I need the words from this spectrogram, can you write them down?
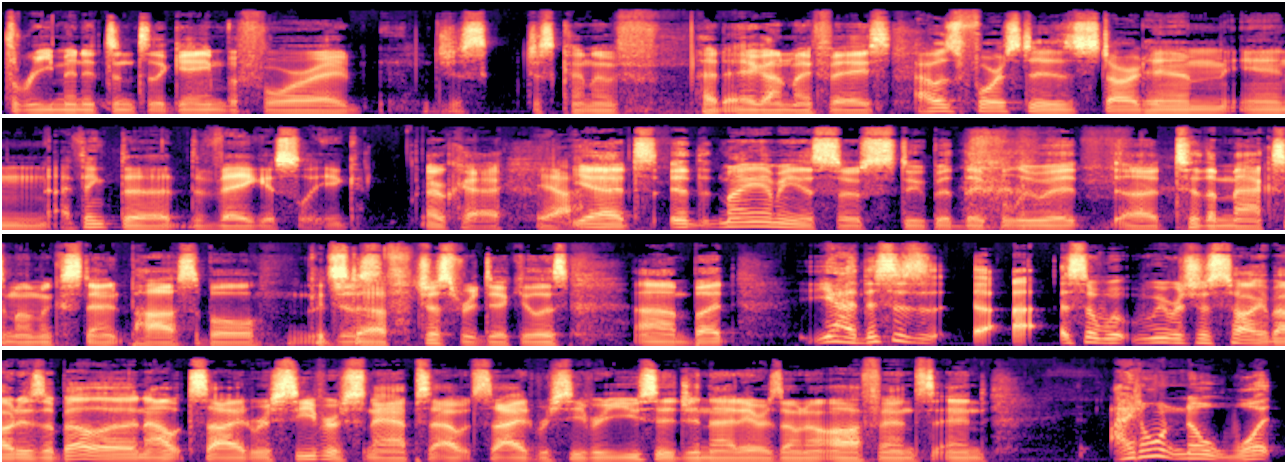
three minutes into the game before I just just kind of had egg on my face. I was forced to start him in I think the the Vegas league. Okay. Yeah. Yeah. It's it, Miami is so stupid. They blew it uh, to the maximum extent possible. Good just, stuff. Just ridiculous. Um, but yeah, this is uh, uh, so. What we were just talking about Isabella and outside receiver snaps, outside receiver usage in that Arizona offense, and I don't know what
